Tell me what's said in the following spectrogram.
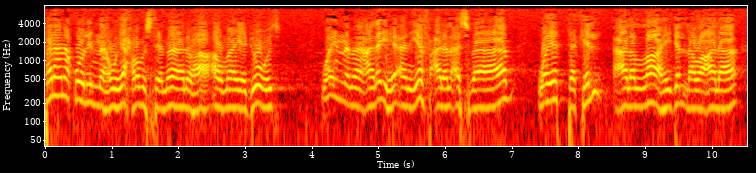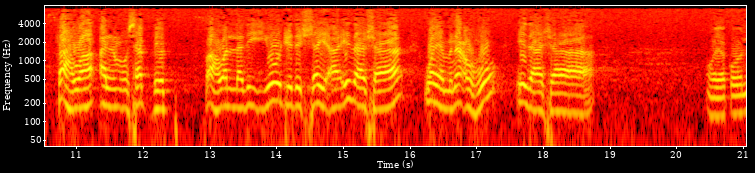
فلا نقول إنه يحرم استعمالها أو ما يجوز وإنما عليه أن يفعل الأسباب ويتكل على الله جل وعلا فهو المسبب فهو الذي يوجد الشيء إذا شاء ويمنعه إذا شاء. ويقول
